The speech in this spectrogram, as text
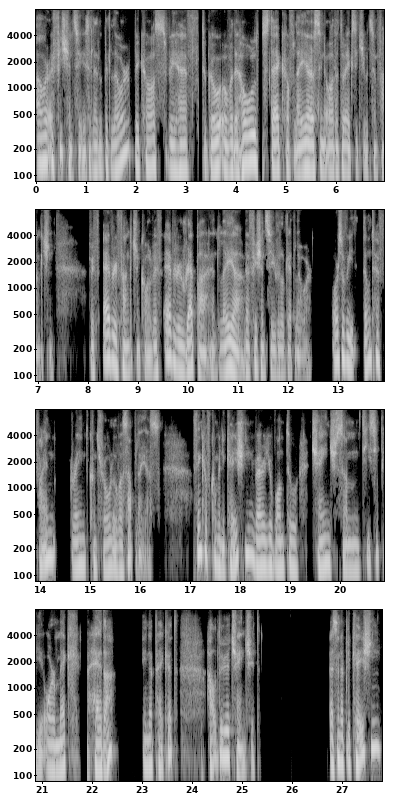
our efficiency is a little bit lower because we have to go over the whole stack of layers in order to execute some function. With every function call, with every wrapper and layer, efficiency will get lower. Also, we don't have fine-grained control over sublayers. Think of communication where you want to change some TCP or MAC header in a packet. How do you change it? As an application,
